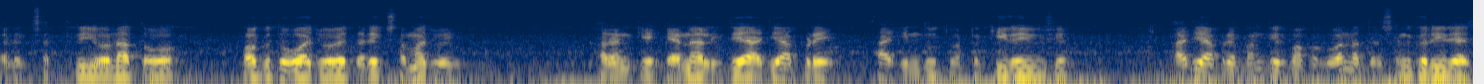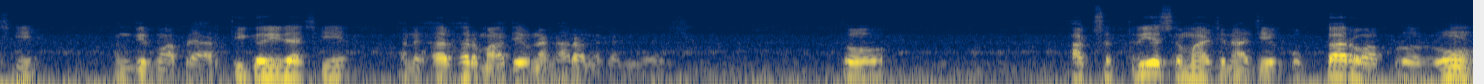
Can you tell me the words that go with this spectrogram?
એટલે ક્ષત્રિયોના તો પગ ધોવા જોઈએ, દરેક સમાજ હોય. કારણ કે એના લીધે આજે આપણે આ હિન્દુત્વ ટકી રહ્યું છે. આજે આપણે મંદિરમાં ભગવાનના દર્શન કરી રહ્યા છીએ. મંદિરમાં આપણે આરતી કરી રહ્યા છીએ અને હર હર મહાદેવના નારા લગાવી રહ્યા છીએ. તો આ ક્ષત્રિય સમાજના જે ઉપકારો, આપણો ઋણ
